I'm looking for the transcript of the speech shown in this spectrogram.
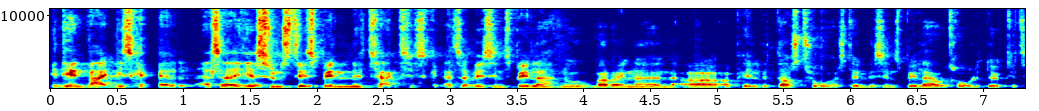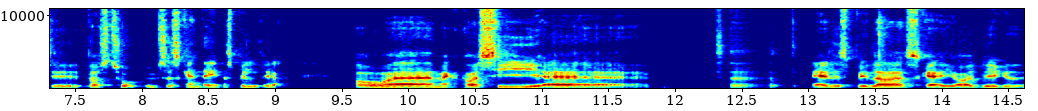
det er den vej, vi skal. Altså, jeg synes, det er spændende taktisk. Altså, hvis en spiller, nu var du inde og, og pille ved DOS 2 hos dem, hvis en spiller er utrolig dygtig til DOS 2, så skal han da ind og spille der. Og øh, man kan også sige, øh, at så alle spillere skal i øjeblikket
